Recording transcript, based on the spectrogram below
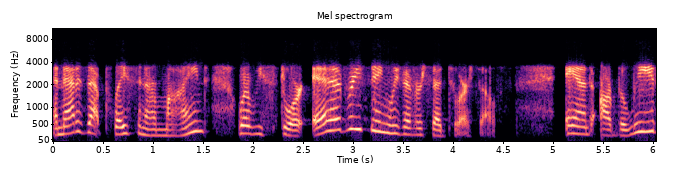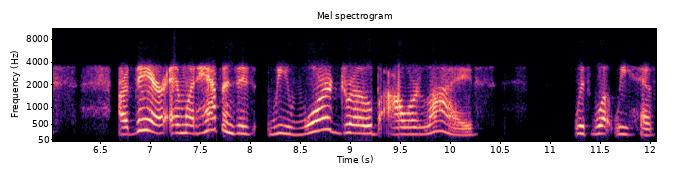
And that is that place in our mind where we store everything we've ever said to ourselves. And our beliefs are there. And what happens is we wardrobe our lives with what we have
